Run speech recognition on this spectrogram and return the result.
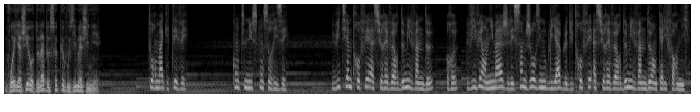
Voyager au-delà de ce que vous imaginiez. Tourmag TV. Contenu sponsorisé. Huitième trophée Assurever 2022, Re, vivez en images les 5 jours inoubliables du trophée Assurever 2022 en Californie.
